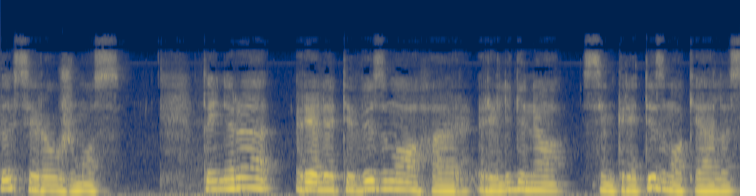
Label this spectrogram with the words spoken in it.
tas yra už mus. Tai nėra relativizmo ar religinio sinkretizmo kelias.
